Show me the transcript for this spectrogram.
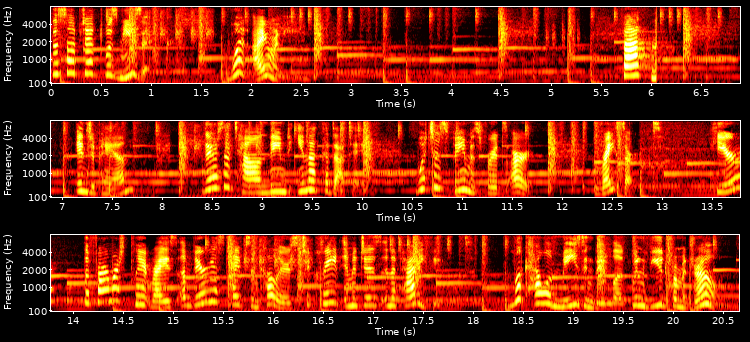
The subject was music. What irony! Fact In Japan, there's a town named Inakadate, which is famous for its art, rice art. Here, the farmers plant rice of various types and colors to create images in a paddy field. Look how amazing they look when viewed from a drone.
